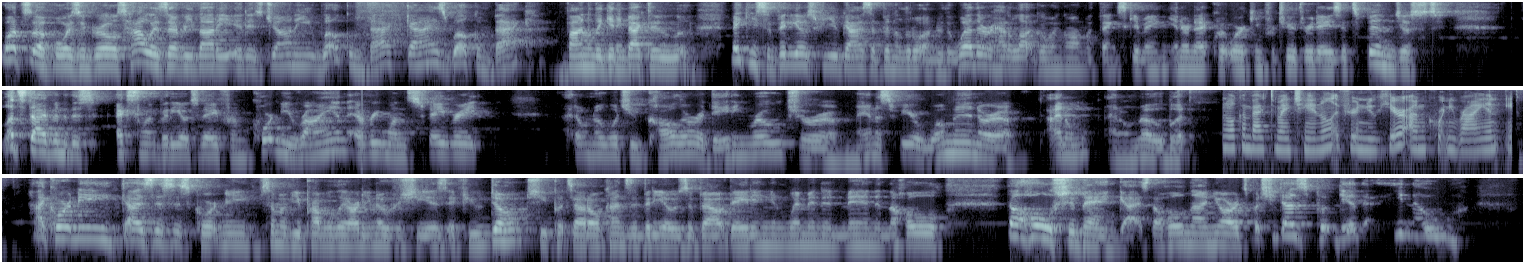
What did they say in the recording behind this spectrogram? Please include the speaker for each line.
Speaker 1: What's up, boys and girls? How is everybody? It is Johnny. Welcome back, guys. Welcome back. Finally, getting back to making some videos for you guys. I've been a little under the weather, had a lot going on with Thanksgiving. Internet quit working for two, three days. It's been just. Let's dive into this excellent video today from Courtney Ryan, everyone's favorite. I don't know what you'd call her, a dating roach or a manosphere woman or a I don't I don't know, but
Speaker 2: Welcome back to my channel. If you're new here, I'm Courtney Ryan.
Speaker 1: Hi, Courtney. Guys, this is Courtney. Some of you probably already know who she is. If you don't, she puts out all kinds of videos about dating and women and men and the whole the whole shebang, guys, the whole nine yards. But she does put get, you know,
